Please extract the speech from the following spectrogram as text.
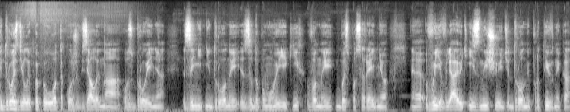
Підрозділи ППО також взяли на озброєння зенітні дрони, за допомогою яких вони безпосередньо е, виявляють і знищують дрони противника,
